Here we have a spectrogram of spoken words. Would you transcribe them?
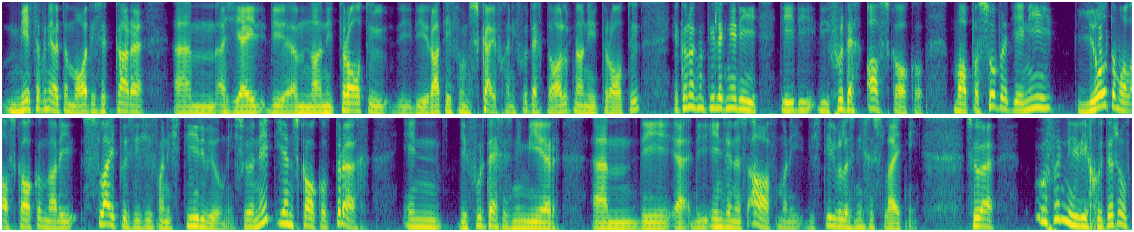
Meeste van die outomatiese karre, ehm um, as jy die um, na neutraal toe die die rad effe omskuif, gaan die voertuig dadelik na neutraal toe. Jy kan ook natuurlik net die die die die voertuig afskakel, maar pas op dat jy nie heeltemal afskakel na die slyposisie van die stuurwiel nie. So net een skakel terug en die voertuig is nie meer ehm um, die uh, die engine is af, maar die die stuurwiel is nie gesluit nie. So oefen hierdie goeders of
